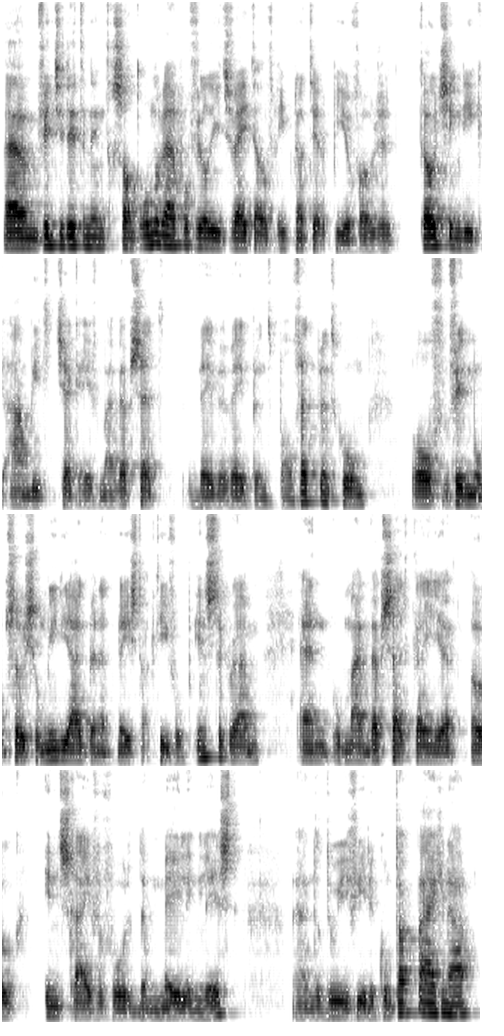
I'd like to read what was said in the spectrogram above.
um, vind je dit een interessant onderwerp of wil je iets weten over hypnotherapie of over de coaching die ik aanbied? Check even mijn website www.palvet.com of vind me op social media. Ik ben het meest actief op Instagram. En op mijn website kan je ook inschrijven voor de mailinglist. En dat doe je via de contactpagina.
